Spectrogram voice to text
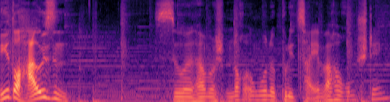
Niederhausen. So, jetzt haben wir schon noch irgendwo eine Polizeiwache rumstehen.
